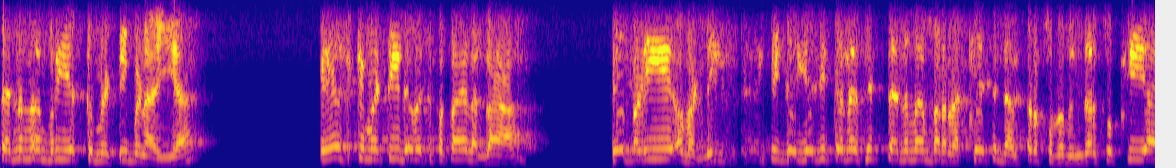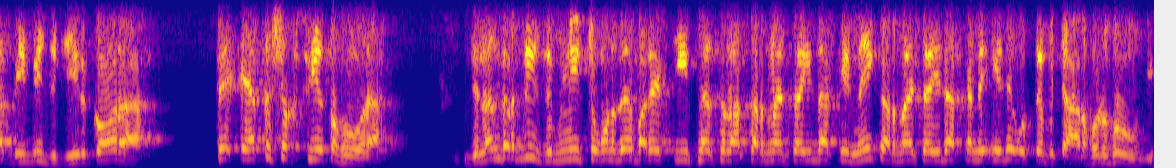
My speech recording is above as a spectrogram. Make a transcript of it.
ਤਿੰਨ ਮੈਂਬਰੀ ਇੱਕ ਕਮੇਟੀ ਬਣਾਈ ਆ ਇਸ ਕਮੇਟੀ ਦੇ ਵਿੱਚ ਪਤਾ ਇਹ ਲੱਗਾ ਕਿ ਬੜੀ ਵੱਡੀ ਕੀਤੀ ਗਈ ਹੈ ਜੀ। ਕਹਿੰਦੇ ਅਸੀਂ ਤਿੰਨ ਮੈਂਬਰ ਰੱਖੇ ਤੇ ਡਾਕਟਰ ਸੁਖਵਿੰਦਰ ਸੁਖੀ ਆ, ਬੀਬੀ ਜਗੀਰ ਕੌਰ ਆ ਤੇ ਇੱਕ ਸ਼ਖਸੀਅਤ ਹੋਰ ਆ। ਜਲੰਧਰ ਦੀ ਜ਼ਮੀਨੀ ਚੋਣ ਦੇ ਬਾਰੇ ਕੀ ਫੈਸਲਾ ਕਰਨਾ ਚਾਹੀਦਾ, ਕਿ ਨਹੀਂ ਕਰਨਾ ਚਾਹੀਦਾ, ਕਹਿੰਦੇ ਇਹਦੇ ਉੱਤੇ ਵਿਚਾਰ ਹੁਣ ਹੋਊਗੀ।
